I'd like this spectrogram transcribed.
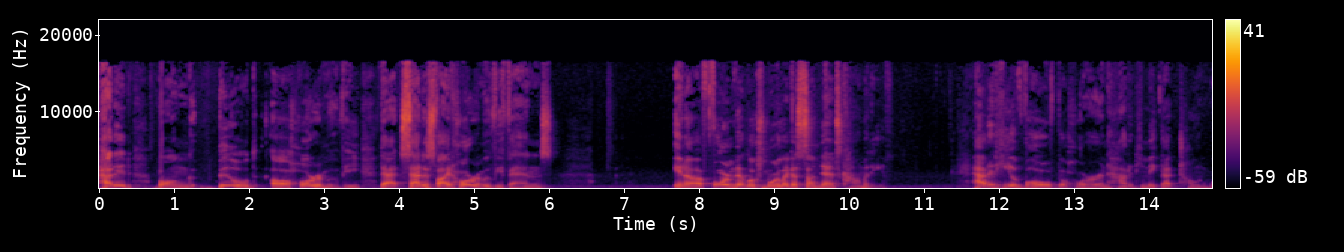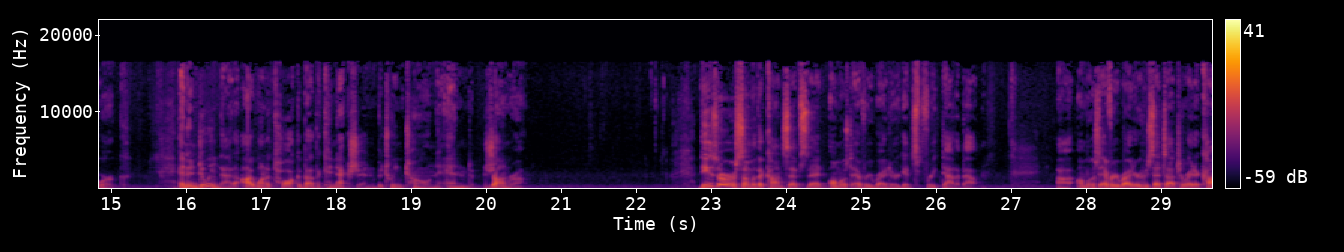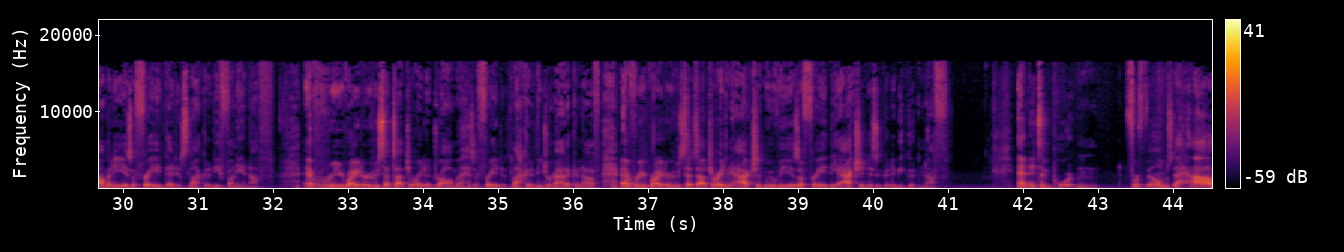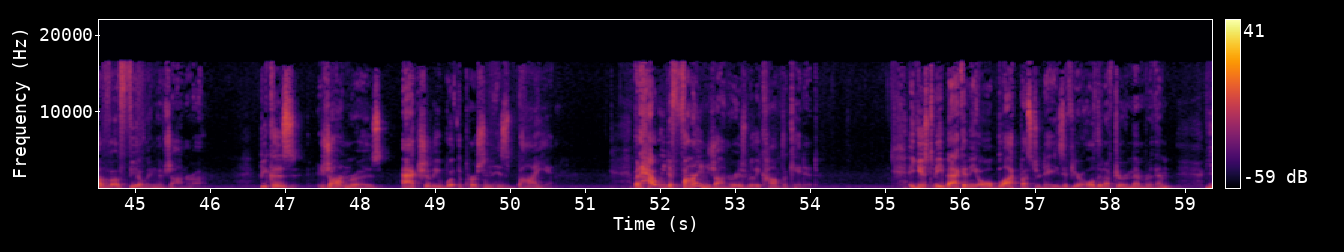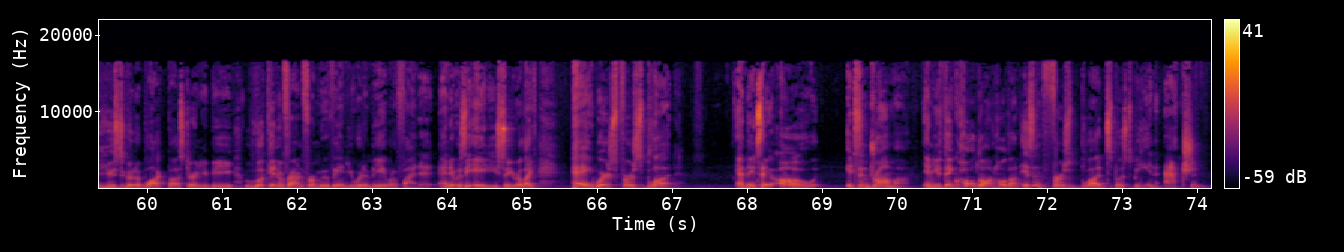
How did Bong build a horror movie that satisfied horror movie fans in a form that looks more like a Sundance comedy? How did he evolve the horror and how did he make that tone work? And in doing that, I want to talk about the connection between tone and genre. These are some of the concepts that almost every writer gets freaked out about. Uh, almost every writer who sets out to write a comedy is afraid that it's not going to be funny enough. Every writer who sets out to write a drama is afraid it's not going to be dramatic enough. Every writer who sets out to write an action movie is afraid the action isn't going to be good enough. And it's important for films to have a feeling of genre because genre is actually what the person is buying. But how we define genre is really complicated. It used to be back in the old Blockbuster days, if you're old enough to remember them. You used to go to Blockbuster and you'd be looking around for a movie and you wouldn't be able to find it. And it was the 80s, so you were like, hey, where's First Blood? And they'd say, oh, it's in drama. And you think, hold on, hold on, isn't First Blood supposed to be in action?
